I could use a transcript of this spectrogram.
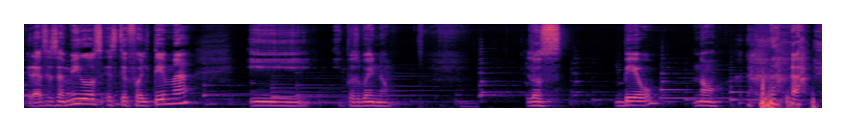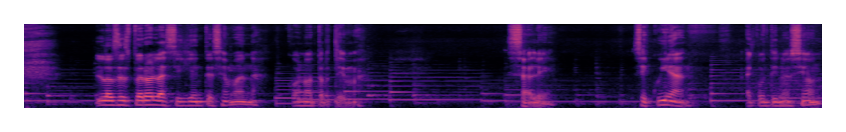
Gracias amigos, este fue el tema y, pues bueno, los veo, no, los espero la siguiente semana con otro tema. Sale, se cuidan. A continuación,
